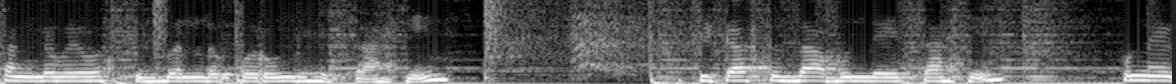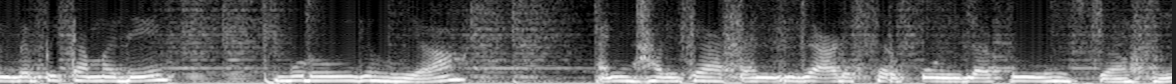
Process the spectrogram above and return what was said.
चांगलं व्यवस्थित बंद करून घ्यायचं आहे. पिठासुद्धा दाबून द्यायचं आहे. पुन्हा एकदा पिठामध्ये बुडवून घेऊया. आणि हलक्या हाताने जाडसर पोळी लाटून घ्यायची आहे.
